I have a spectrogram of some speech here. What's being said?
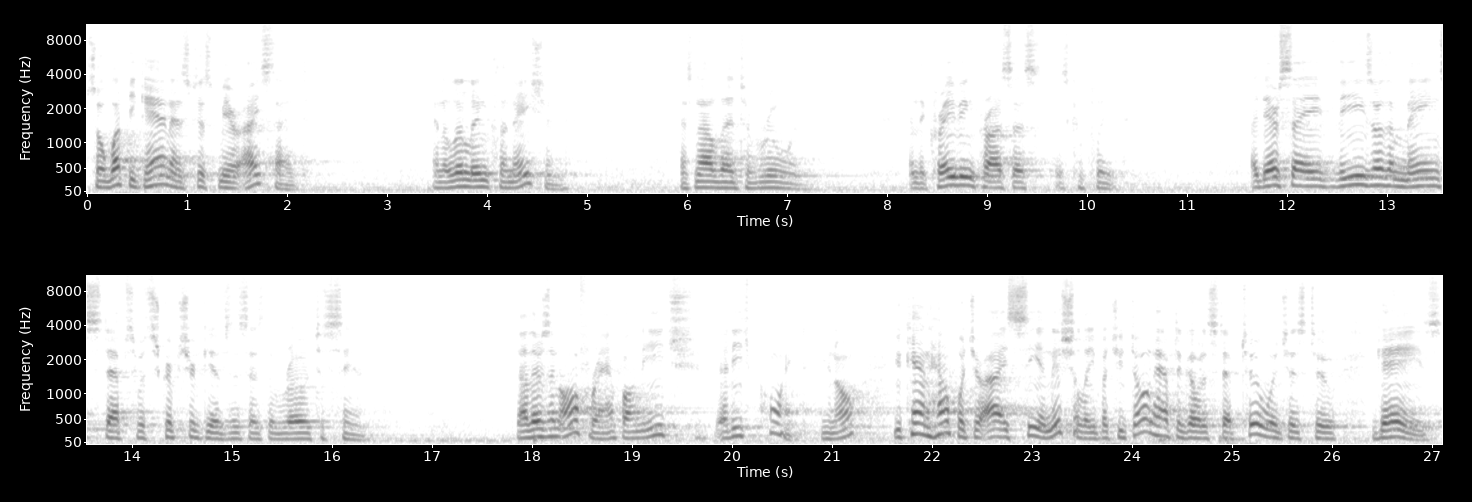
so what began as just mere eyesight and a little inclination has now led to ruin. And the craving process is complete. I dare say these are the main steps which Scripture gives us as the road to sin. Now, there's an off ramp on each, at each point, you know. You can't help what your eyes see initially, but you don't have to go to step two, which is to gaze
